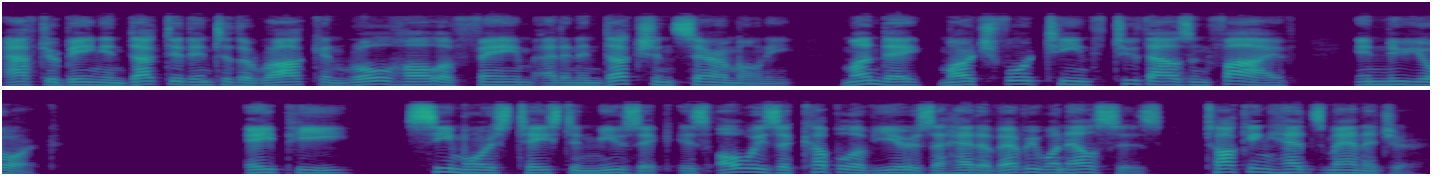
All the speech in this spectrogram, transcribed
After being inducted into the Rock and Roll Hall of Fame at an induction ceremony, Monday, March 14, 2005, in New York. AP, Seymour's taste in music is always a couple of years ahead of everyone else's, Talking Heads manager.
